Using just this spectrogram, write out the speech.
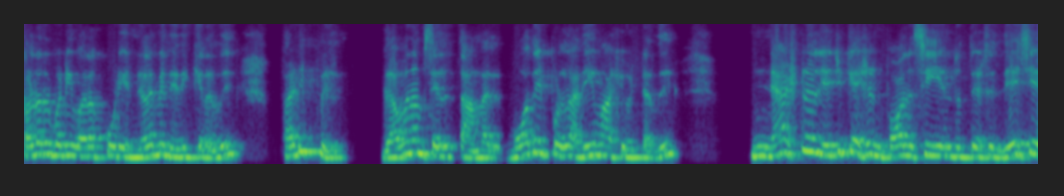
கலறுபடி வரக்கூடிய நிலைமையில் இருக்கிறது. படிப்பில் கவனம் செலுத்தாமல் போதைப் பொருள் அதிகமாகிவிட்டது. நேஷனல் எஜுகேஷன் பாலிசி என்று தேசிய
